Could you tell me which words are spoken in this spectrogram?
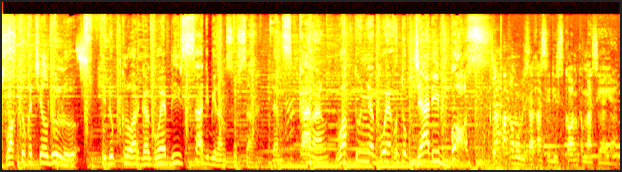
Waktu kecil dulu, hidup keluarga gue bisa dibilang susah. Dan sekarang, waktunya gue untuk jadi bos. Kenapa kamu bisa kasih diskon ke Mas Yayan?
